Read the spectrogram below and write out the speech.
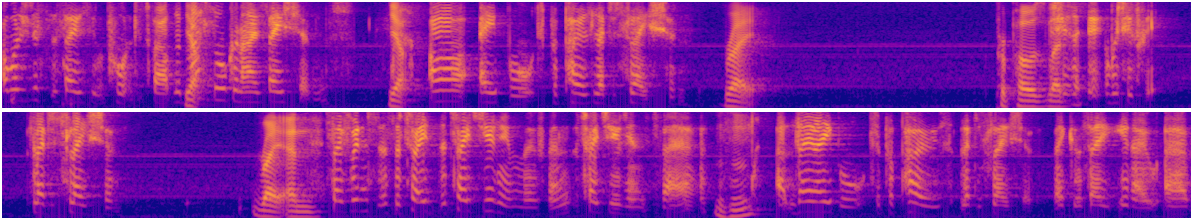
I wanted just to say is important as well. The Yeah. mass organisations yeah are able to propose legislation, right proposed which is which is legislation. right and So, for instance, the trade the trades union movement, the trade unions there, hmm uh, they're able to propose legislation. They can say, you know, um,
